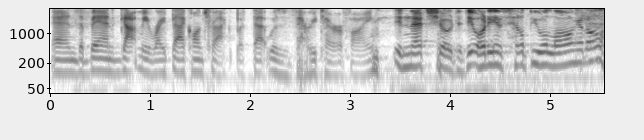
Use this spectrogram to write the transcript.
And the band got me right back on track, but that was very terrifying. In that show, did the audience help you along at all?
